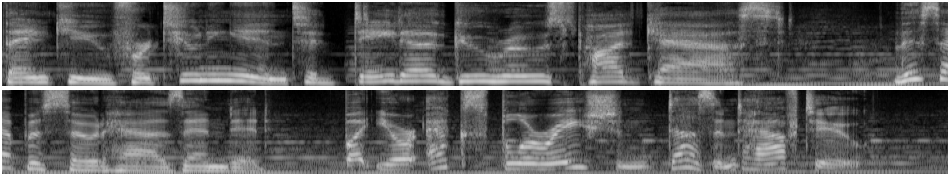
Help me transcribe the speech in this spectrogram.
Thank you for tuning in to Data Gurus podcast. This episode has ended, but your exploration doesn't have to.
